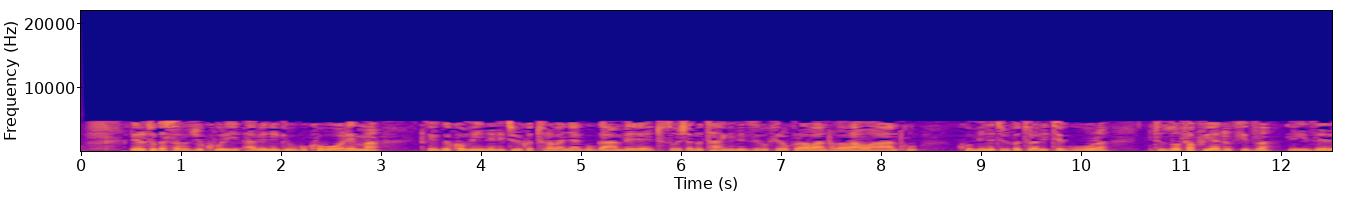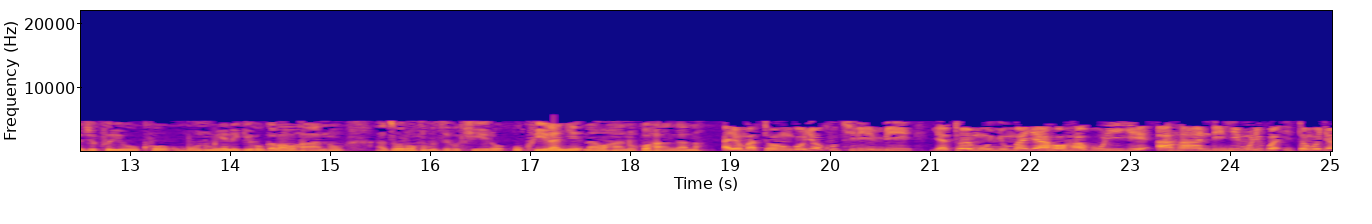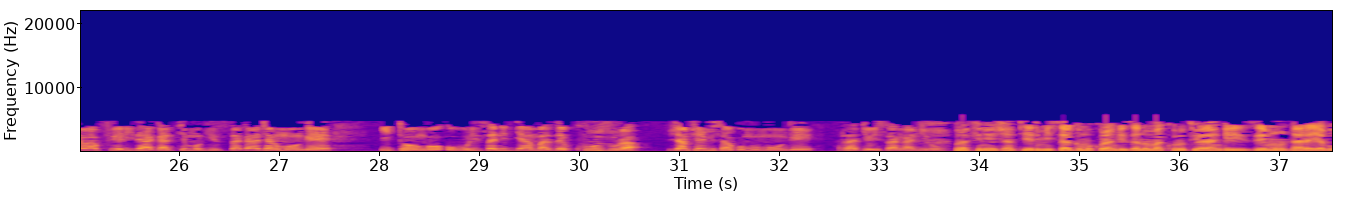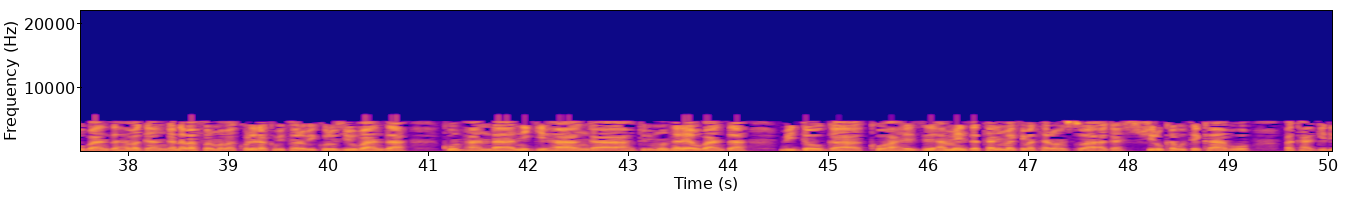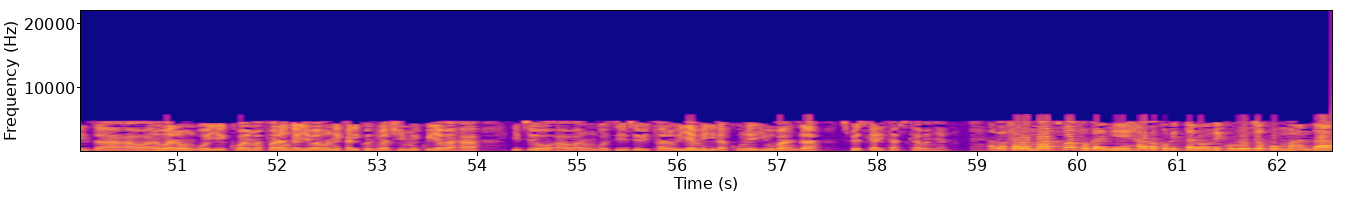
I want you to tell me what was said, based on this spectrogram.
rero tugasaba by'ukuri abenegihugu ko borema twebwe komine ntituriko turabanyaga ubwa mbere tuzoca dutanga imizibukiro kuri abo bantu baba aho hantu komine turiko turabitegura ntituzopfa kwiyadukiza nizere by'ukuri yuko umuntu umwenegihugu abaho hantu azoronka umuzibukiro ukwiranye n'aho hantu uko hangana ayo matongo yo ku kirimbi yatowe mu nyuma y'aho haburiye ahandi himurirwa itongo ry'abapfuye riri hagati mu gisagara cya rumonge itongo ubu risa n'iryamaze kuzura jean Pierre misago mu radiyo y'isanganiro urakeneye jean Pierre misago mu kurangiza ano makuru tuyarangirize mu ntara ya bubanza aho abaganga n'abaforomo bakorera ku bitaro bikuru by'ububanza ku mpanda n'igihanga turi mu ntara ya bubanza bidoga ko haheze amezi atari make bataronswa bute kabo bakagiriza abarongoye ko ayo mafaranga yo baboneka ariko ntibashime kuyabaha ibyo aba barongozi ibyo bitaro biyamirira kure ibubanza supesi karitasi kabanyana abaforomo twavuganye haba ku bitaro bikuru byo ku mpanda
